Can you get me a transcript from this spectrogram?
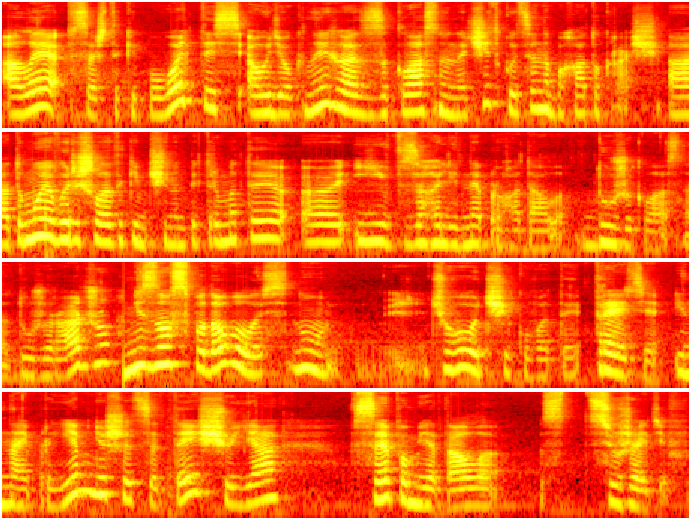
але все ж таки погодьтесь, аудіокнига з класною начіткою це набагато краще. А тому я вирішила таким чином підтримати е, і взагалі не прогадала. Дуже класно, дуже раджу. Мені знов сподобалось. Ну чого очікувати? Третє і найприємніше це те, що я все пам'ятала з сюжетів.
